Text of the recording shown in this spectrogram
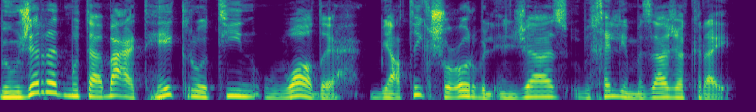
بمجرد متابعة هيك روتين واضح بيعطيك شعور بالإنجاز وبيخلي مزاجك رايق.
